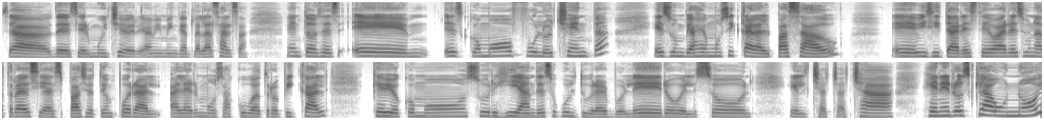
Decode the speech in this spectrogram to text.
sea, debe ser muy chévere, a mí me encanta la salsa. Entonces, em, es como Full 80, es un viaje musical al pasado. Eh, visitar este bar es una travesía espacio-temporal a la hermosa Cuba tropical que vio cómo surgían de su cultura el bolero, el son, el cha-cha-cha, géneros que aún hoy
